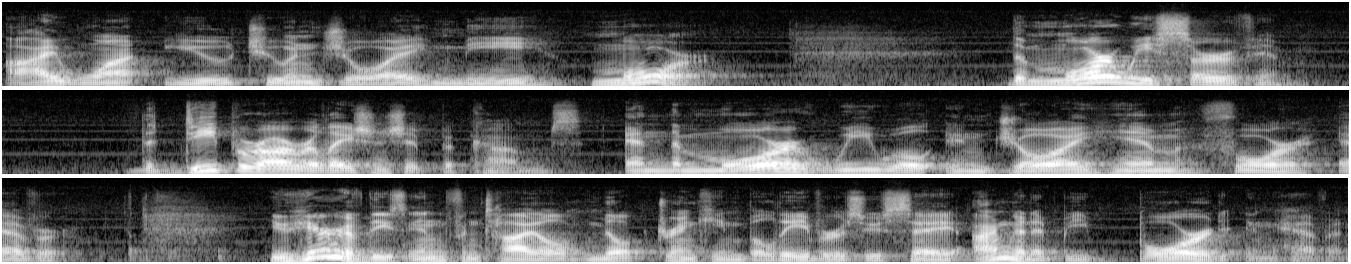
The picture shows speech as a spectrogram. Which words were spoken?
I want you to enjoy me more. The more we serve him, the deeper our relationship becomes, and the more we will enjoy him forever. You hear of these infantile, milk drinking believers who say, I'm going to be bored in heaven.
